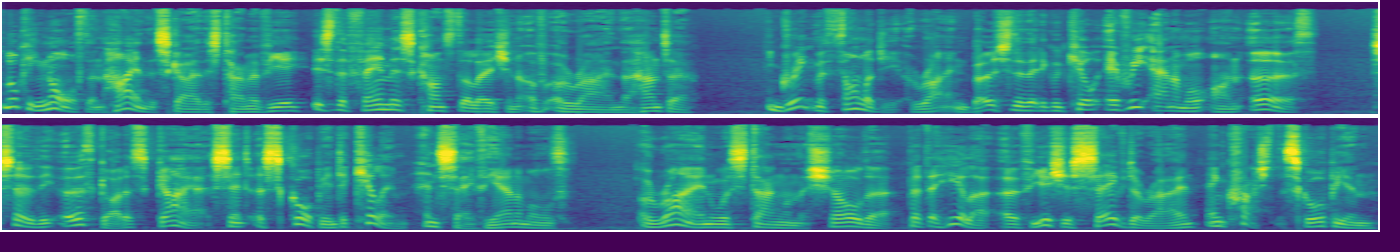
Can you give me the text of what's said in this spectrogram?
Looking north and high in the sky this time of year is the famous constellation of Orion the Hunter. In Greek mythology, Orion boasted that he could kill every animal on Earth. So the Earth goddess Gaia sent a scorpion to kill him and save the animals. Orion was stung on the shoulder, but the healer Ophiuchus saved Orion and crushed the scorpion.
